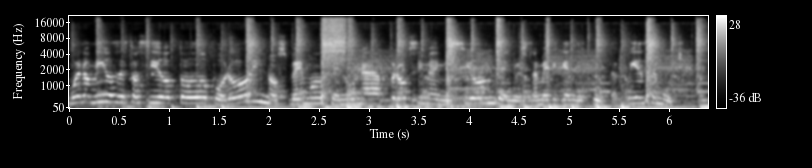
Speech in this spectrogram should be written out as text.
Bueno amigos, esto ha sido todo por hoy. Nos vemos en una próxima emisión de Nuestra América en Disputa. Cuídense mucho.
